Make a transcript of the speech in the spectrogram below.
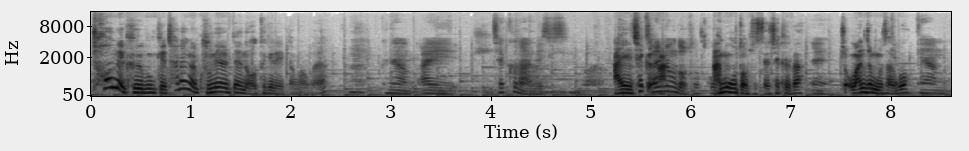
처음에 그분께 차량을 구매할 때는 어떻게 돼 있던 건가요? 그냥 아예 체크도 안 돼 있었어요. 아예 체크 아, 설명도 없었고. 아무것도 없었어요 체크가? 네. 저- 완전 무사고? 그냥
